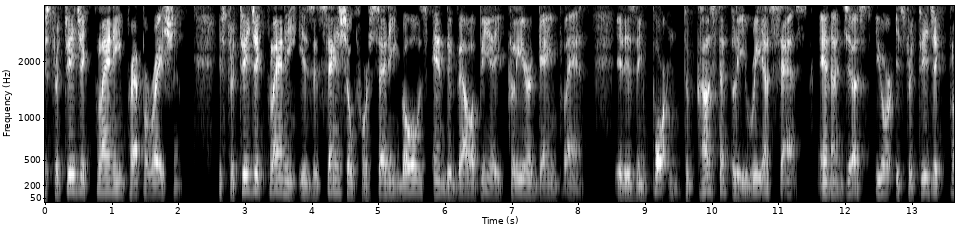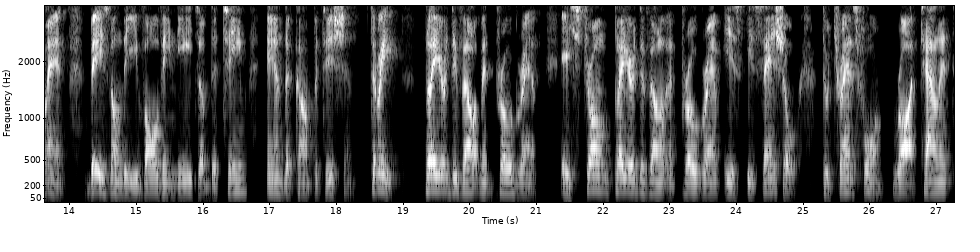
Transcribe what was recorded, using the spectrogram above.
strategic planning preparation. Strategic planning is essential for setting goals and developing a clear game plan it is important to constantly reassess and adjust your strategic plan based on the evolving needs of the team and the competition. Three, player development program. A strong player development program is essential to transform raw talent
